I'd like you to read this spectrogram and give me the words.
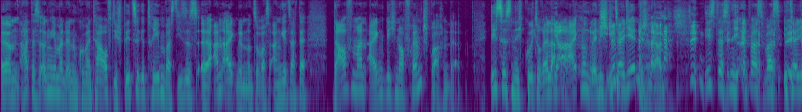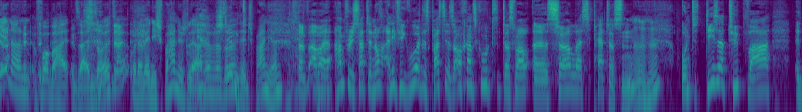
ähm, hat das irgendjemand in einem Kommentar auf die Spitze getrieben, was dieses äh, Aneignen und sowas angeht, sagt er, darf man eigentlich noch Fremdsprachen lernen? Ist es nicht kulturelle Ja, Aneignung, wenn ich stimmt. Italienisch lerne? Stimmt. Ist das nicht etwas, was Italienern vorbehalten sein sollte? Oder wenn ich Spanisch lerne oder so stimmt. in Spanien? Aber Humphreys hatte noch eine Figur, das passt jetzt auch ganz gut. Das war äh, Sir Les Patterson. Und dieser Typ war. Äh,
